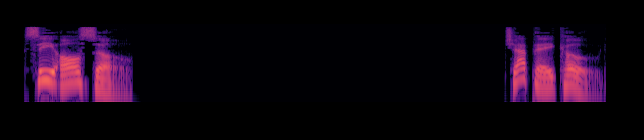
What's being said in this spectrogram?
See also Chappé Code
